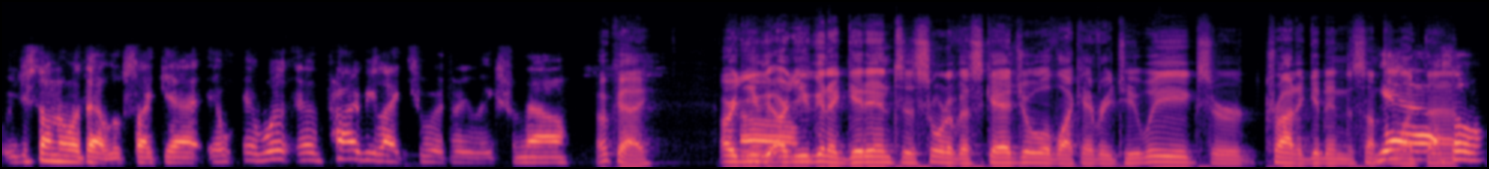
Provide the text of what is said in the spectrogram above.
we just don't know what that looks like yet. It it will it'll probably be like two or three weeks from now. Okay. Are you are Um, you going to get into sort of a schedule of like every two weeks, or try to get into something yeah, like that? so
